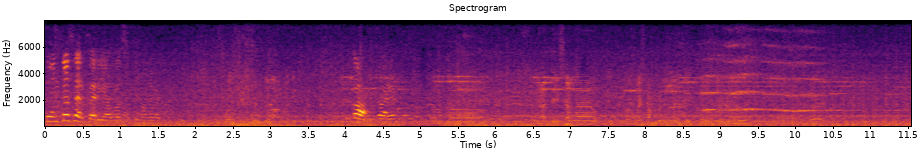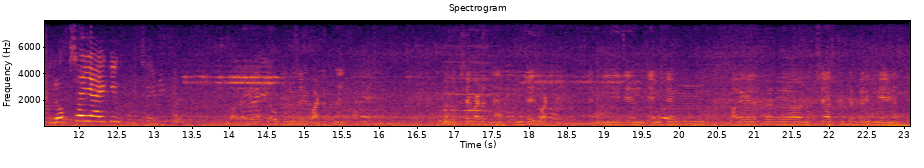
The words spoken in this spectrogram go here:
कोणतं सरकार यावं असं तुम्हाला वाटतं? वंचित बहुजन आघाडी. का? कारण? कारण का या देशाला प्रकाश आहे. लोकशाही आहे की हुकुमशाही? बघायला गेलं तर हुकुमशाही वाटत नाही. लोकशाही वाटत नाही हुकुमशाहीच वाटते. आणि ती जेम जेमतेम बघायला गेलं तर लोकशाही असते तर गरीब मेले नसते.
